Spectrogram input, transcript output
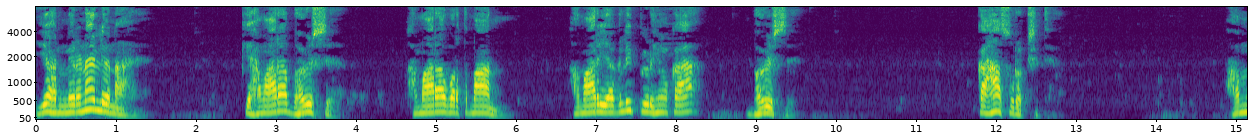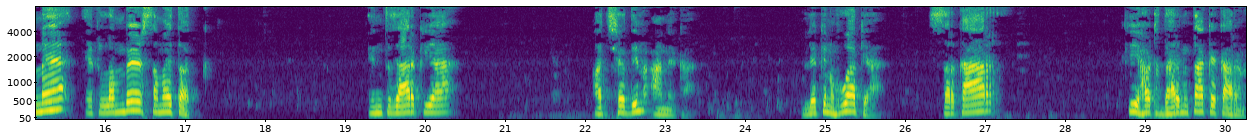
यह निर्णय लेना है कि हमारा भविष्य, हमारा वर्तमान, हमारी अगली पीढ़ियों का भविष्य कहाँ सुरक्षित है। हमने एक लंबे समय तक इंतज़ार किया अच्छे दिन आने का, लेकिन हुआ क्या? सरकार की हठधर्मिता के कारण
